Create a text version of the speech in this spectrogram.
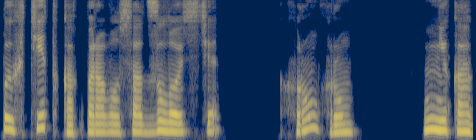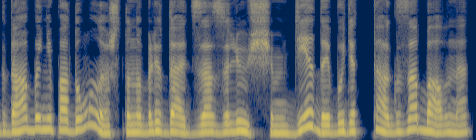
Пыхтит, как паровоз от злости. Хрум-хрум. Никогда бы не подумала, что наблюдать за злющим дедой будет так забавно.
